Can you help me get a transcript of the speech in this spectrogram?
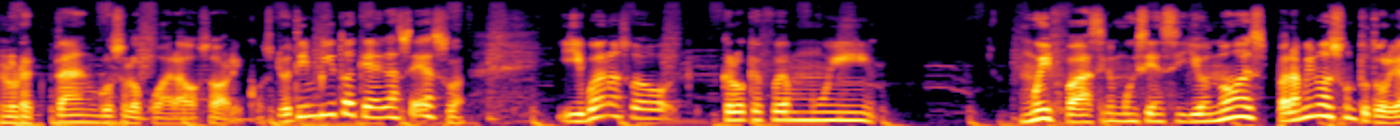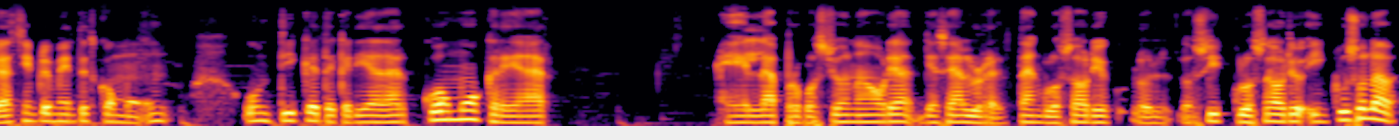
los rectángulos o los cuadrados áuricos. Yo te invito a que hagas eso. Y bueno, eso creo que fue muy muy fácil, muy sencillo. No es, para mí no es un tutorial, simplemente es como un, un tip que te quería dar cómo crear eh, la proporción áurea, ya sean los rectángulos áureos, los, círculos áureos, incluso la,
